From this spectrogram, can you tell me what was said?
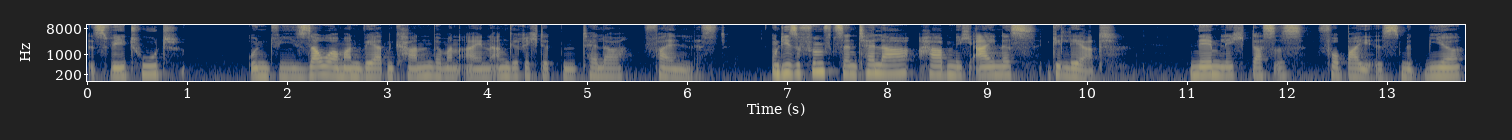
es weh tut und wie sauer man werden kann, wenn man einen angerichteten Teller fallen lässt. Und diese 15 Teller haben mich eines gelehrt, nämlich dass es vorbei ist mit mir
